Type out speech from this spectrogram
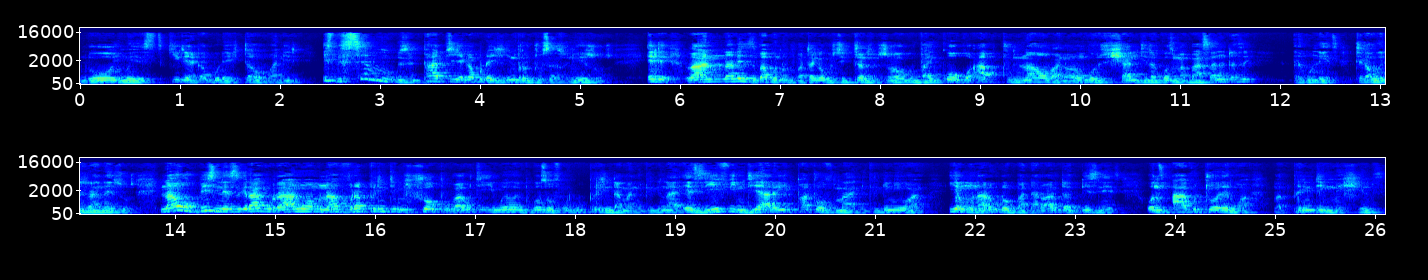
Ndo imwe skiri yakabuda ichitaurwa nditi its the same party yakabuda ichiintroduca zvinhu izvozvo ende vana vezimbabwe ndobva vatanga kuzviitira zvinhu zvavo kubva ikoko up to now vanhu vanongozvishandira bcause mabasa anoita sei ari kunetsa. Tikawirirana izvozvo. Now bhizinesi rakuranwa munhu avhura printing shop vakuti iwewe because of uri kuprinta manhigirikina as if ndiye ari part of manhigirikini iwayo iye munhu ari kutobhadharwa ari kuita bhizinesi onzi akutorerwa maprinting machines.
